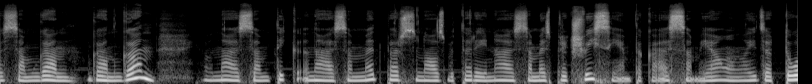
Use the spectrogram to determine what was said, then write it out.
esam gan, gan, gan, jo neesam tik, neesam medpersonāls, bet arī neesam, mēs priekš visiem tā kā esam, ja, un līdz ar to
